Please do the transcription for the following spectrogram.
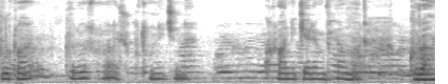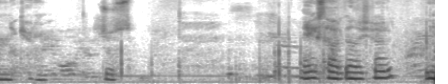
Şurada görüyorsunuz şu kutunun içinde. Kur'an-ı Kerim falan var. Kur'an-ı Kerim. Yüz. Neyse arkadaşlar.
